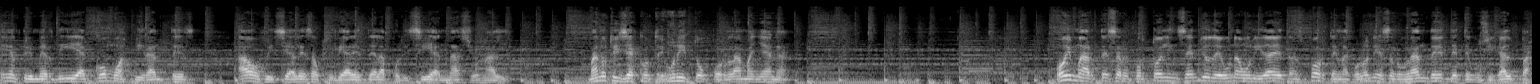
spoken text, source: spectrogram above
en el primer día como aspirantes a oficiales auxiliares de la Policía Nacional. Más noticias con Tribunito por la mañana. Hoy martes se reportó el incendio de una unidad de transporte en la colonia Cerro Grande de Tegucigalpa.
